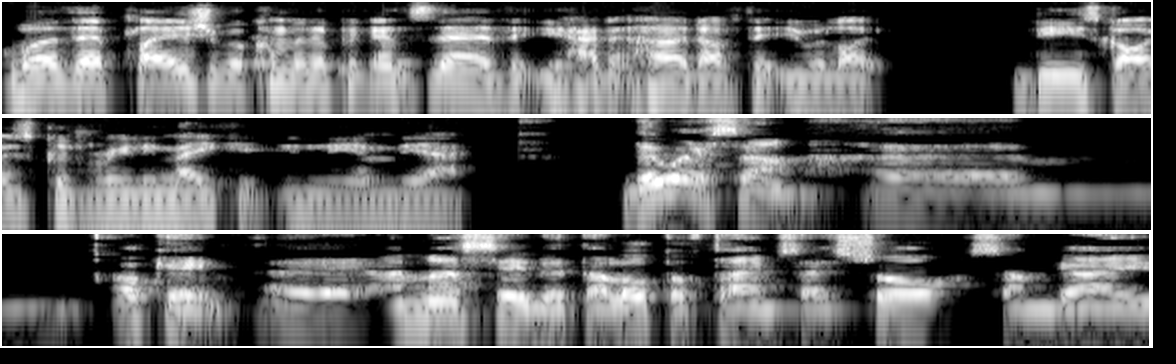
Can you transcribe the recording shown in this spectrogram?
Were there players you were coming up against there that you hadn't heard of that you were like, these guys could really make it in the NBA? There were some. Um, okay, uh, I must say that a lot of times I saw some guy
